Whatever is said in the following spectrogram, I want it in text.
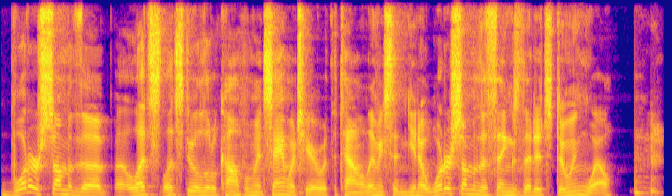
what are some of the uh, let's let's do a little compliment sandwich here with the town of livingston you know what are some of the things that it's doing well Mhm.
